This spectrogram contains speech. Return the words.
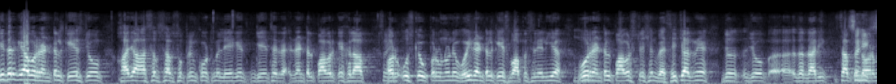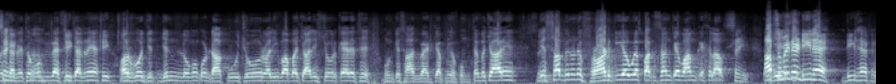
کدھر گیا وہ رینٹل کیس جو خواجہ آصف صاحب سپریم کورٹ میں لے گئے تھے رینٹل پاور کے خلاف اور اس کے اوپر انہوں نے وہی رینٹل کیس واپس لے لیا۔ وہ رینٹل پاور سٹیشن ویسے ہی چل رہے ہیں جو جو زرداری صاحب کے دور میں چل رہے تھے وہ بھی ویسے ہی چل رہے ہیں۔ اور وہ جن لوگوں کو ڈاکو چور علی بابا چالیس چور کہہ رہے تھے ان کے ساتھ بیٹھ کے اپنی حکومتیں بچا رہے ہیں۔ یہ سب انہوں نے فراڈ کیا ہوا ہے پاکستان کے عوام کے خلاف۔ صحیح۔ آپ سمجھتے ہیں ڈیل ہے ڈیل ہے پھر۔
